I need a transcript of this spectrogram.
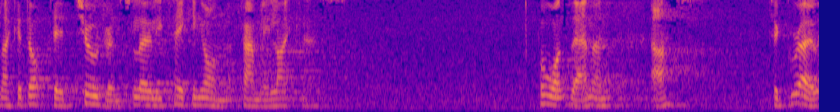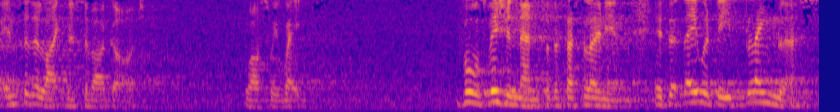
Like adopted children slowly taking on the family likeness. Paul wants them and us to grow into the likeness of our God whilst we wait. Paul's vision then for the Thessalonians is that they would be blameless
